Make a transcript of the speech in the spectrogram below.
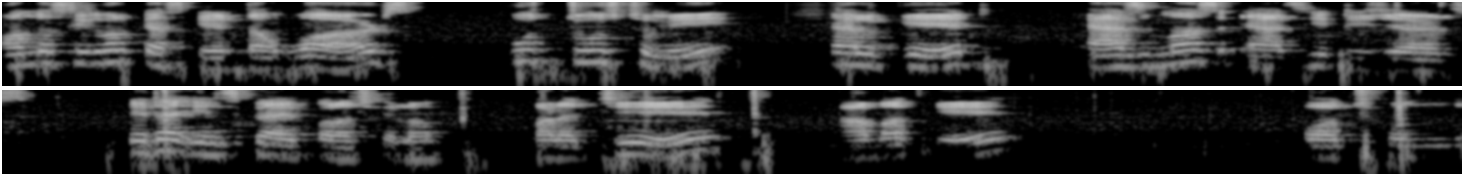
On the silver casket the words choose to me shall get as much as he deserves এটা ইনস্ক্রাইব করা ছিল। মানে যে আমাকে পছন্দ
